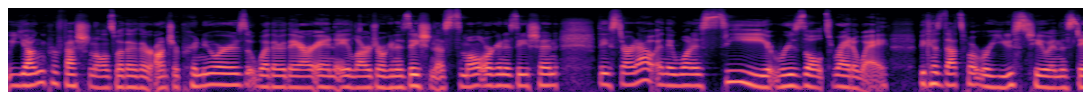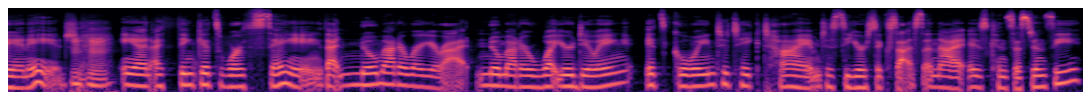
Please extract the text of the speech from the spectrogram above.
young professionals, whether they're entrepreneurs, whether they are in a large organization, a small organization, they start out and they want to see results right away because that's what we're used to in this day and age. Mm-hmm. And I think it's worth saying that no matter where you're at, no matter what you're doing, it's going to take time to see your success. And that is consistency.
